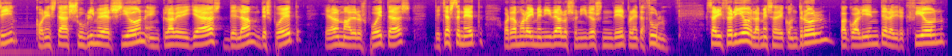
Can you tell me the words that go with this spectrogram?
Así, con esta sublime versión en clave de jazz de L'âme des el alma de los poetas, de Chastenet, os damos la bienvenida a los sonidos del planeta azul. Sarizorio en la mesa de control, Paco Aliente la dirección,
